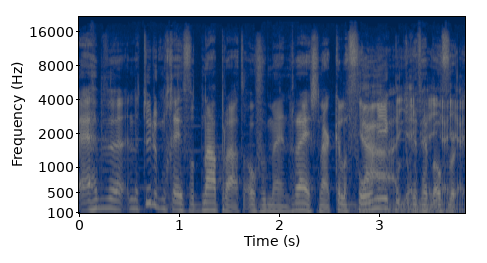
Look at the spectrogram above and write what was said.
hebben we natuurlijk nog even wat napraat over mijn reis naar Californië. ik het even hebben over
